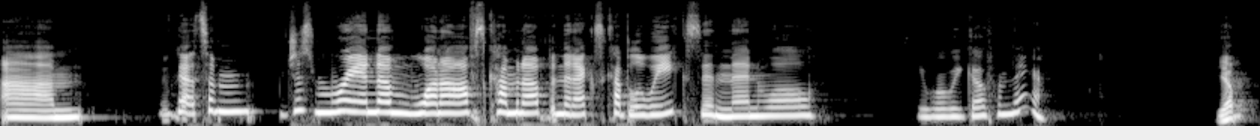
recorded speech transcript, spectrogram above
Um, we've got some just random one-offs coming up in the next couple of weeks, and then we'll see where we go from there. Yep.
